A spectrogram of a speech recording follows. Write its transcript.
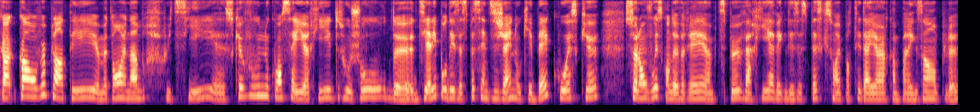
Quand, on veut planter, mettons, un arbre fruitier, est-ce que vous nous conseilleriez toujours d'y aller pour des espèces indigènes au Québec? Ou est-ce que, selon vous, est-ce qu'on devrait un petit peu varier avec des espèces qui sont importées d'ailleurs, comme par exemple,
